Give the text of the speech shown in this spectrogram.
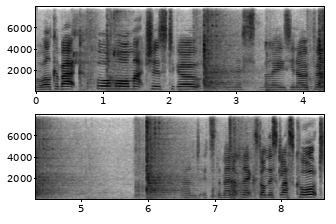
Well, welcome back. Four more matches to go in this Malaysian Open. And it's the men up next on this glass court.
